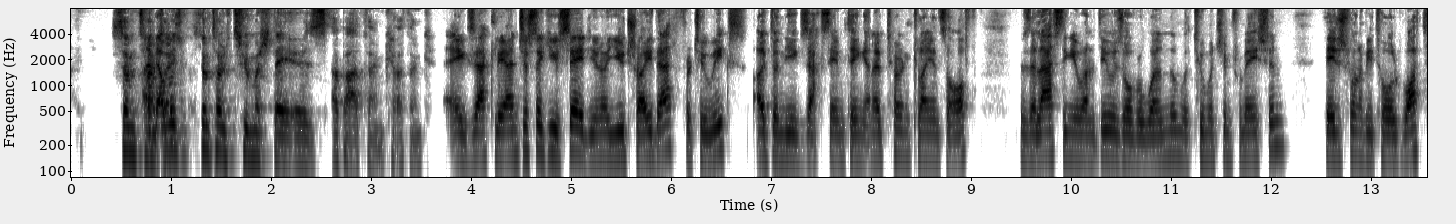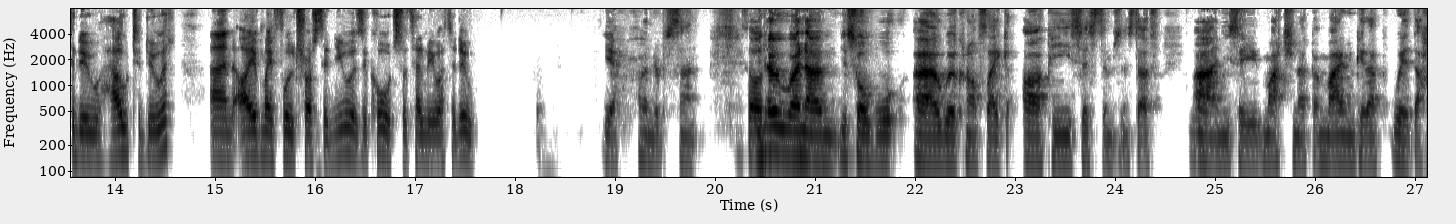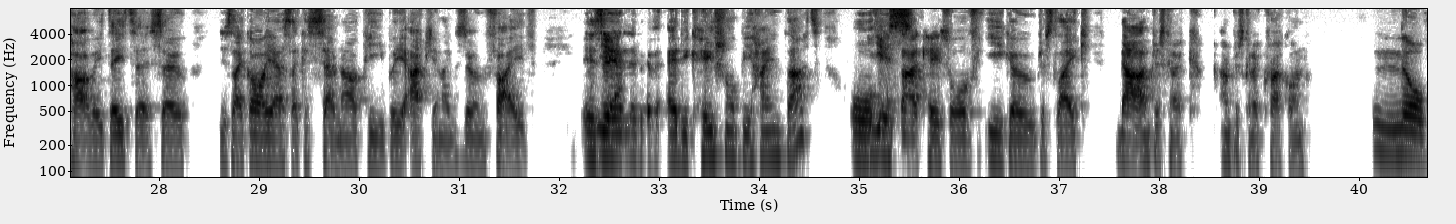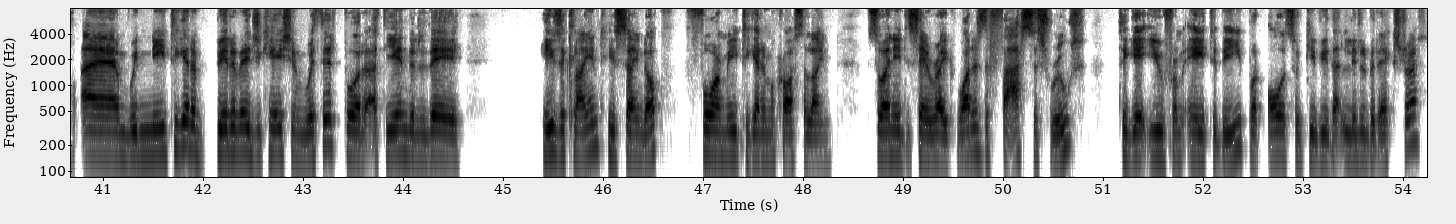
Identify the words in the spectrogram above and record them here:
sometimes like, was, sometimes too much data is a bad thing i think. Exactly and just like you said you know you tried that for two weeks i've done the exact same thing and i've turned clients off because the last thing you want to do is overwhelm them with too much information. They just want to be told what to do how to do it and i have my full trust in you as a coach so tell me what to do. Yeah 100% so you know when um, you're sort of uh, working off like rpe systems and stuff mm. and you say you're matching up and mining it up with the heart rate data so he's like, oh yeah, it's like a seven RP, but you're actually in like zone five. Is yeah. there a little bit of educational behind that, or yes. is that a case of ego, just like, nah, I'm just gonna, I'm just gonna crack on? No, um, we need to get a bit of education with it, but at the end of the day, he's a client. He's signed up for me to get him across the line. So I need to say, right, what is the fastest route to get you from A to B, but also give you that little bit extra,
